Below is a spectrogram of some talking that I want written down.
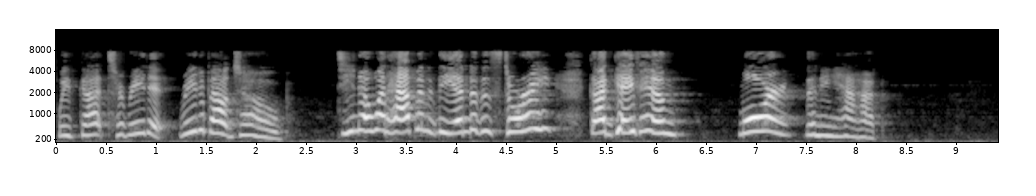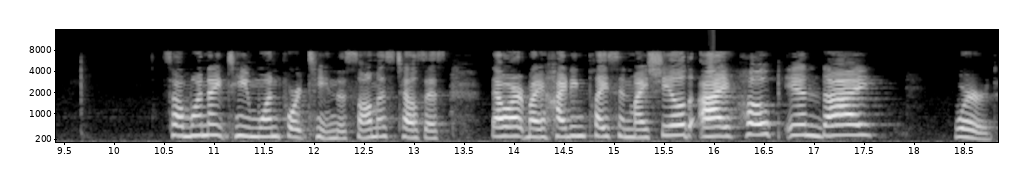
We've got to read it. Read about Job. Do you know what happened at the end of the story? God gave him more than he had. Psalm 119, 114, the psalmist tells us, Thou art my hiding place and my shield. I hope in thy word.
